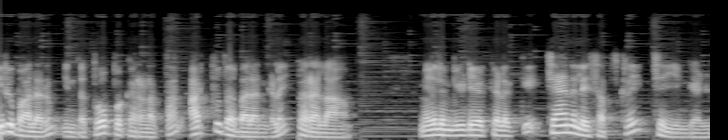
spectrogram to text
இருபாலரும் இந்த தோப்பு கரணத்தால் அற்புத பலன்களை பெறலாம். மேலும் வீடியோக்களுக்கு சேனலை சப்ஸ்கிரைப் செய்யுங்கள்.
